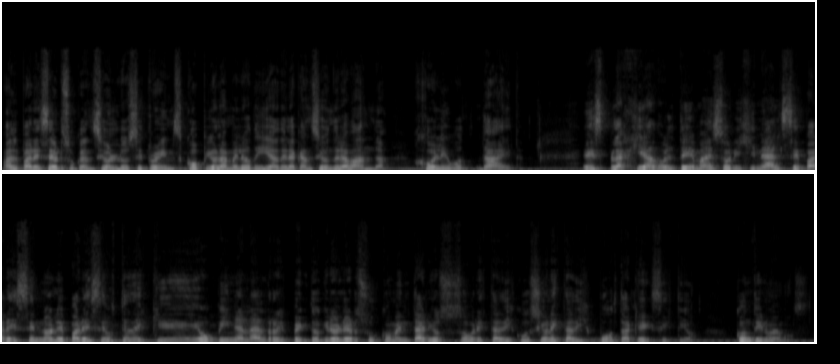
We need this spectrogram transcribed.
Al parecer, su canción Lucid Dreams copió la melodía de la canción de la banda, Hollywood Died. ¿Es plagiado el tema? ¿Es original? ¿Se parece? ¿No le parece? ¿Ustedes qué opinan al respecto? Quiero leer sus comentarios sobre esta discusión, esta disputa que existió. Continuemos.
